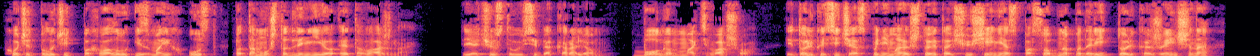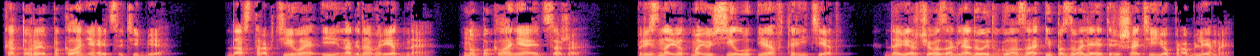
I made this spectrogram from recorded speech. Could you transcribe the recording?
хочет получить похвалу из моих уст, потому что для нее это важно. Я чувствую себя королем, богом, мать вашу, и только сейчас понимаю, что это ощущение способно подарить только женщина, которая поклоняется тебе. Да, строптивая и иногда вредная, но поклоняется же признает мою силу и авторитет, доверчиво заглядывает в глаза и позволяет решать ее проблемы.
